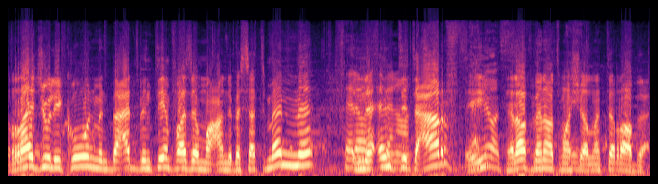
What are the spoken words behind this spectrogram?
رجل يكون من بعد بنتين فازوا معانا بس أتمنى إن ثلاث أنت بنات. تعرف اي ثلاث. ثلاث بنات ما شاء الله أنت الرابع.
